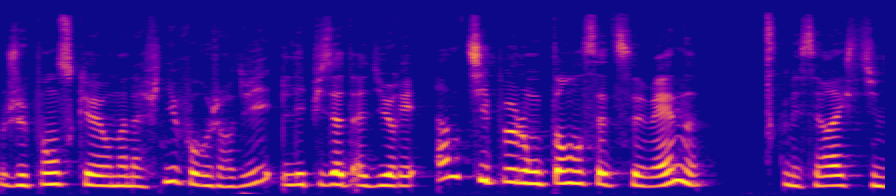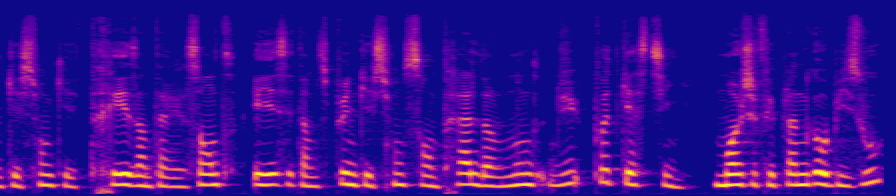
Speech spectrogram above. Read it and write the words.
je pense qu'on en a fini pour aujourd'hui. L'épisode a duré un petit peu longtemps cette semaine. Mais c'est vrai que c'est une question qui est très intéressante et c'est un petit peu une question centrale dans le monde du podcasting. Moi je fais plein de gros bisous,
